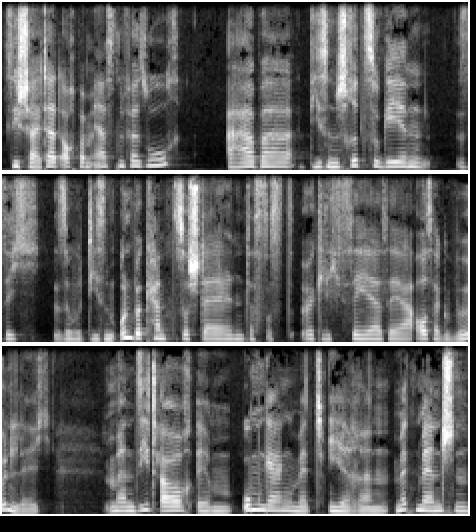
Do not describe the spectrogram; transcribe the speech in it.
Sie scheitert auch beim ersten Versuch, aber diesen Schritt zu gehen, sich so diesem Unbekannten zu stellen, das ist wirklich sehr, sehr außergewöhnlich. Man sieht auch im Umgang mit ihren Mitmenschen,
